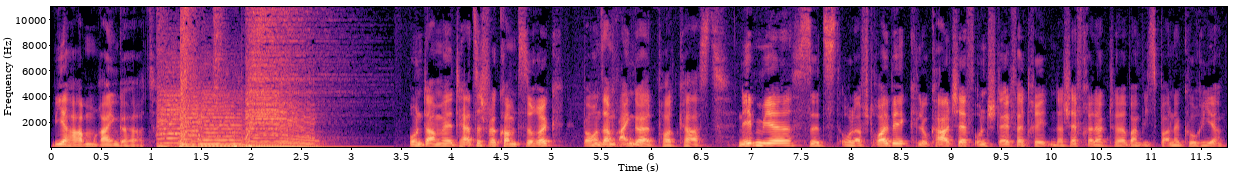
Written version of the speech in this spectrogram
Wir haben reingehört. Und damit herzlich willkommen zurück bei unserem Reingehört-Podcast. Neben mir sitzt Olaf Streubig, Lokalchef und stellvertretender Chefredakteur beim Wiesbadener Kurier.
